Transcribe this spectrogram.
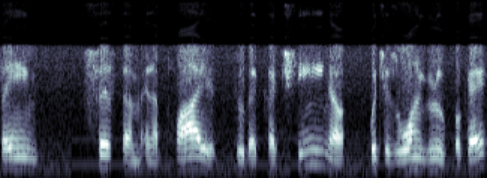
same system and apply it to the Kachina, which is one group, okay?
